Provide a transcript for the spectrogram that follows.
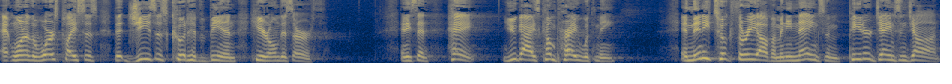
at one of the worst places that Jesus could have been here on this earth. And he said, Hey, you guys come pray with me. And then he took three of them and he names them Peter, James, and John.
